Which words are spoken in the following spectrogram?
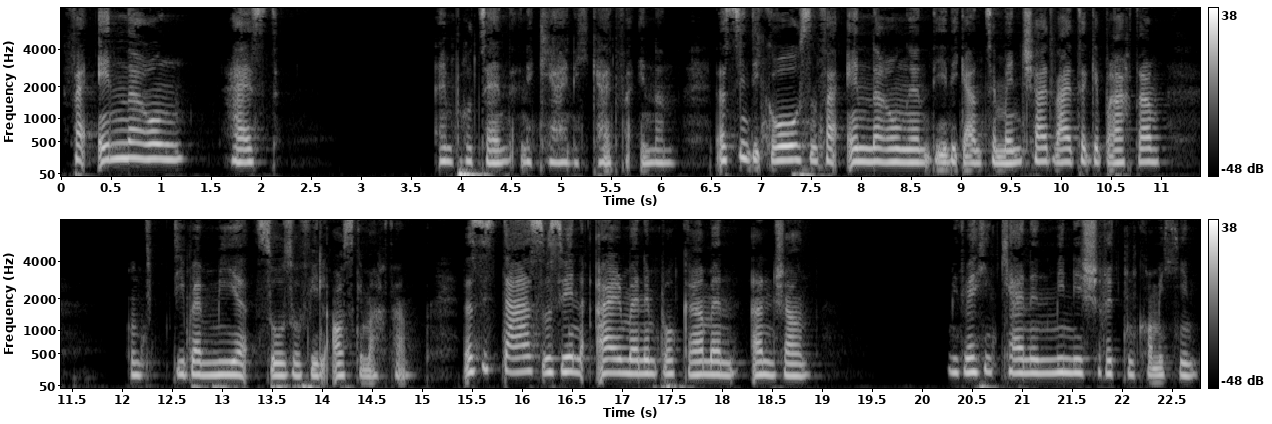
Veränderung heißt ein Prozent, eine Kleinigkeit verändern. Das sind die großen Veränderungen, die die ganze Menschheit weitergebracht haben und die bei mir so, so viel ausgemacht haben. Das ist das, was wir in all meinen Programmen anschauen. Mit welchen kleinen Minischritten komme ich hin?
